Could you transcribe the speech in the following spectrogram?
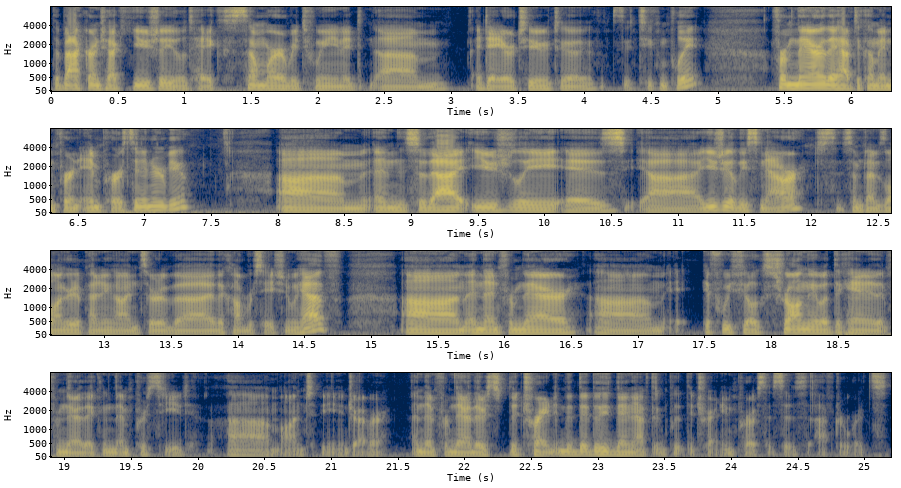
the background check usually will take somewhere between a, um, a day or two to, to complete. From there, they have to come in for an in-person interview. Um, and so that usually is uh, usually at least an hour, sometimes longer, depending on sort of uh, the conversation we have. Um, and then from there, um, if we feel strongly about the candidate, from there they can then proceed um, on to being a driver. And then from there, there's the training. They, then have to complete the training processes afterwards.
